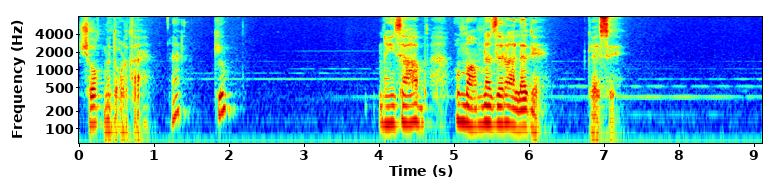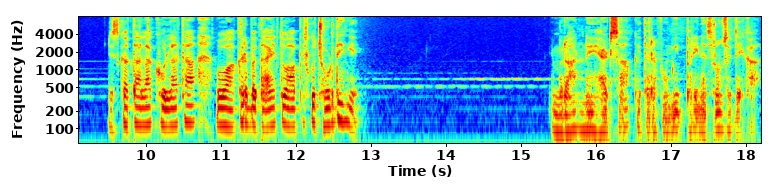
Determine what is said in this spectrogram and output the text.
शौक में दौड़ता है, है? क्यों? नहीं साहब वो मामला जरा अलग है। कैसे? जिसका ताला खोला था वो आकर बताए तो आप इसको छोड़ देंगे। इमरान ने हेड साहब की तरफ़ उम्मीद भरी नज़रों से देखा।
